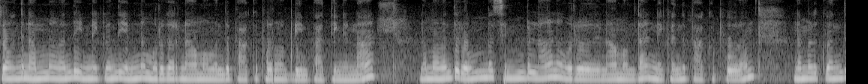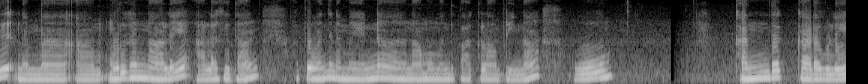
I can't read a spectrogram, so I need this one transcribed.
ஸோ வந்து நம்ம வந்து இன்றைக்கி வந்து என்ன முருகர் நாமம் வந்து பார்க்க போகிறோம் அப்படின்னு பார்த்தீங்கன்னா நம்ம வந்து ரொம்ப சிம்பிளான ஒரு நாமம் தான் இன்றைக்கி வந்து பார்க்க போகிறோம் நம்மளுக்கு வந்து நம்ம முருகன்னாலே அழகு தான் அப்போ வந்து நம்ம என்ன நாமம் வந்து பார்க்கலாம் அப்படின்னா ஓம் கந்த கடவுளே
